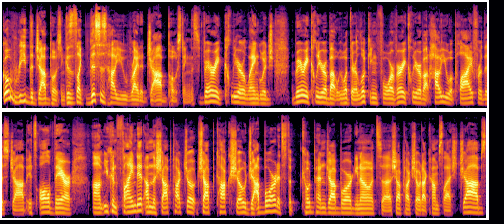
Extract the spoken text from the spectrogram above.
go read the job posting because it's like this is how you write a job posting. This very clear language, very clear about what they're looking for, very clear about how you apply for this job. It's all there. Um, you can find it on the Shop Talk Show, Shop Talk Show job board. It's the CodePen job board. You know, it's uh, shoptalkshow.com slash jobs.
